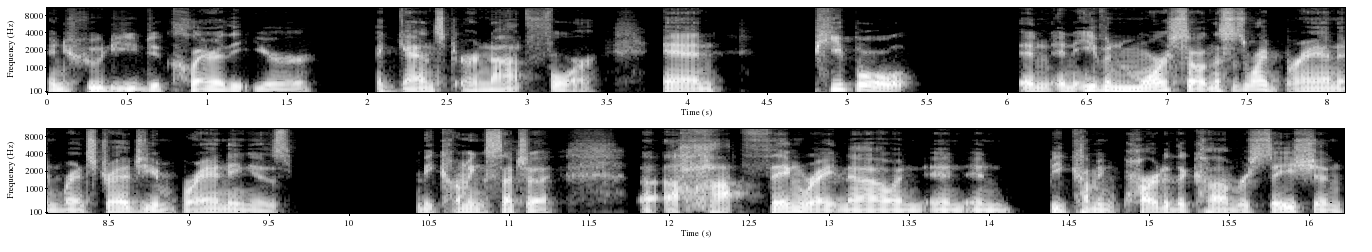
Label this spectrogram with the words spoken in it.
and who do you declare that you're against or not for? And people and, and even more so and this is why brand and brand strategy and branding is becoming such a a hot thing right now and and and becoming part of the conversation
